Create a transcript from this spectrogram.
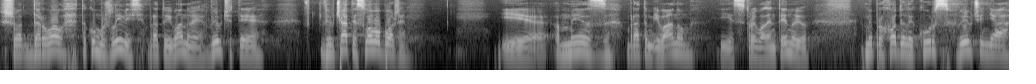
що дарував таку можливість брату Іванові вивчити, вивчати Слово Боже. І ми з братом Іваном і сестрою Валентиною ми проходили курс вивчення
